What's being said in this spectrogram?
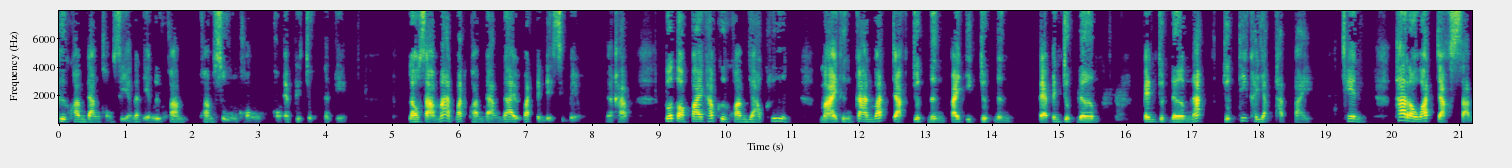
คือความดังของเสียงนั่นเอง หรือความความสูงของของแอมพลิจูดนั่นเอง เราสามารถวัดความดังได้วัดเป็นเดซิเบลนะครับ ตัวต่อไปครับคือความยาวคลื่น หมายถึงการวัดจากจุดหนึ่งไปอีกจุดหนึ่งแต่เป็นจุดเดิม เป็นจุดเดิมณนะ จุดที่ขยับถัดไป เช่น ถ้าเราวัดจากสัน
